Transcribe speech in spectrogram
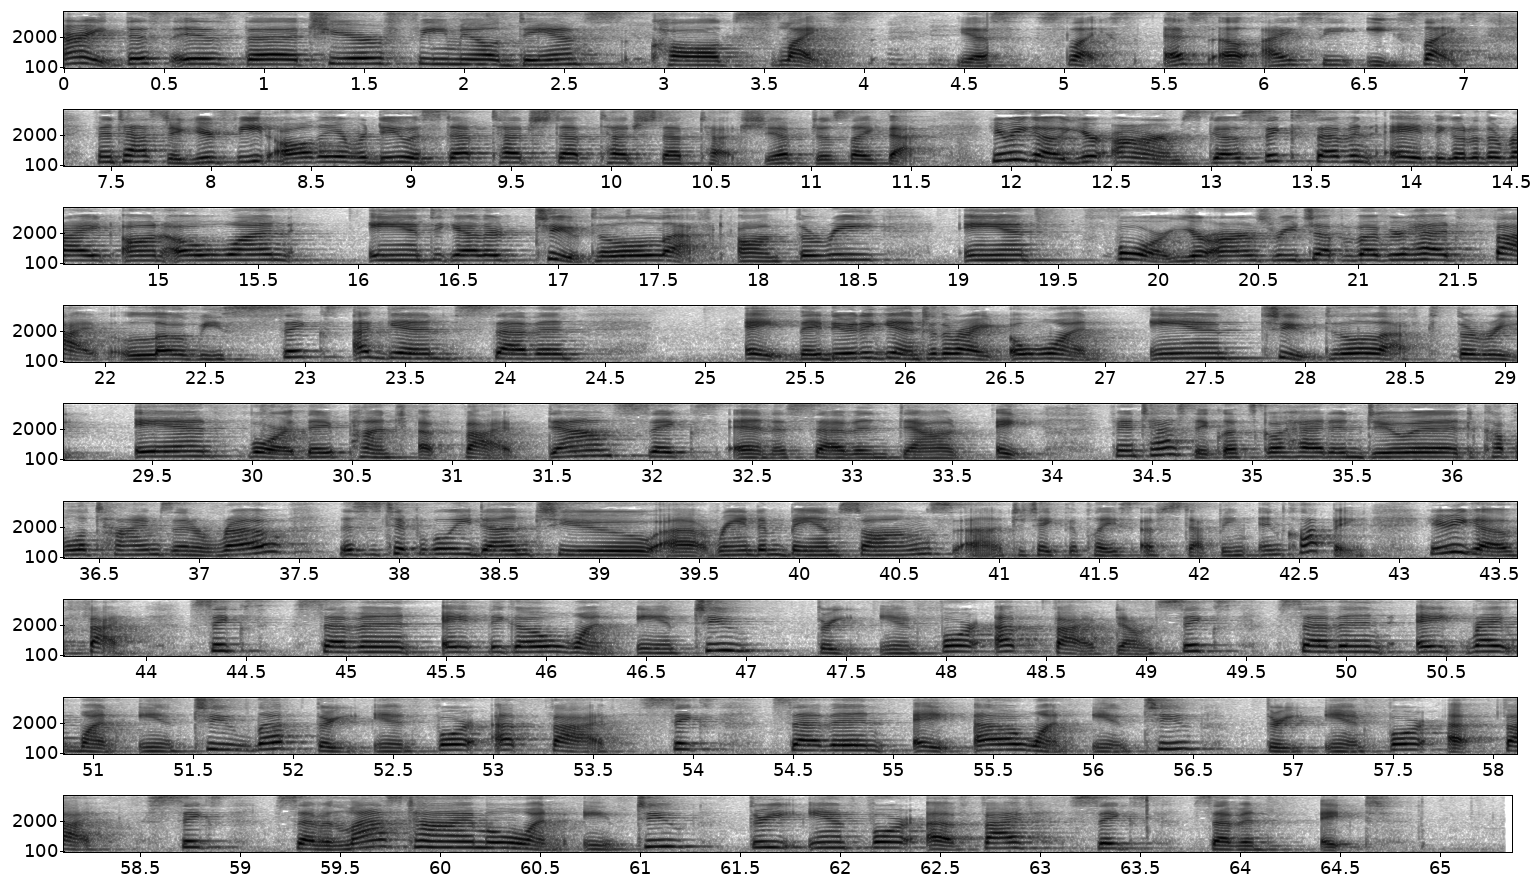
All right, this is the cheer female dance called Slice. Yes, Slice. S L I C E. Slice. Fantastic. Your feet, all they ever do is step, touch, step, touch, step, touch. Yep, just like that. Here we go. Your arms go six, seven, eight. They go to the right on O one and together two. To the left on three and four. Your arms reach up above your head. Five. Low V six again. Seven, eight. They do it again to the right. A one and two. To the left. Three and four. They punch up five. Down six and a seven. Down eight. Fantastic. Let's go ahead and do it a couple of times in a row. This is typically done to uh, random band songs uh, to take the place of stepping and clapping. Here we go. Five, six, seven, eight. They go one and two, three and four. Up five, down six, seven, eight. Right one and two. Left three and four. Up five, six, seven, eight. A one and two, three and four. Up five, six, seven. Last time. One and two, three and four. Up five, six seven, eight.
